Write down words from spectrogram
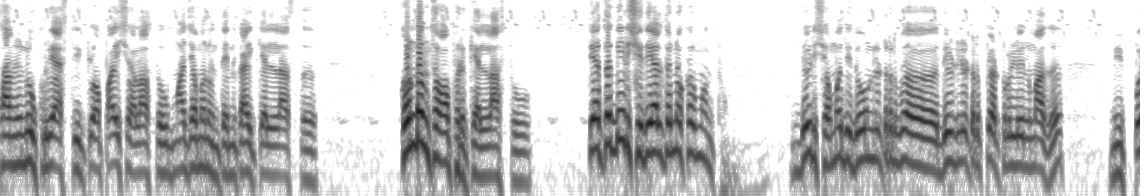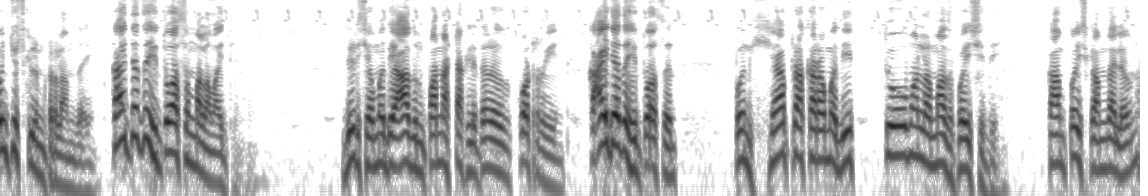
चांगली नोकरी असती किंवा पैशावाला असतो माझ्या म्हणून त्यांनी काय केलेलं असतं. कंडमचा वापर केलेला असतो. ते आता दीडशे द्यायला तर नोकर म्हणतो. दीडशेमध्ये दोन लिटर दीड लिटर पेट्रोल येईल माझं. मी पंचवीस किलोमीटर लांब जाईन. काय त्याचा हेतू असं मला माहिती नाही. दीडशेमध्ये अजून पन्नास टाकले तर क्वार्टर येईन. काय त्याचा हेतू असेल पण ह्या प्रकारामध्ये तो मला माझं पैसे दे. काम पैसे काम झाल्यावर ना.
